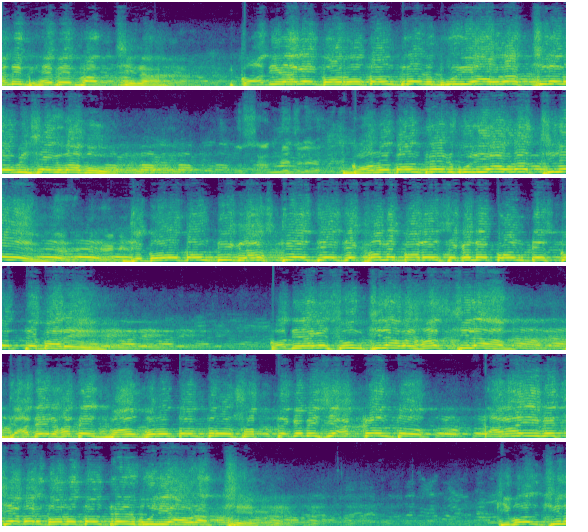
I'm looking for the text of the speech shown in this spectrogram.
আমি ভেবে পাচ্ছি না। কদিন আগে গণতন্ত্রের বুলিয়া উড়াচ্ছিলেন অভিষেক বাবু। গণতন্ত্রের বুলিয়া উড়াচ্ছিলেন যে গণতান্ত্রিক রাষ্ট্রে যে যেখানে পারে সেখানে কন্টেস্ট করতে পারে। কদিন আগে শুনছিলাম আর হাসছিলাম, যাদের হাতে গণতন্ত্র সব থেকে বেশি আক্রান্ত, তারাই বেছে আবার গণতন্ত্রের বুলিয়া উড়াচ্ছে। কি বলছিল?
